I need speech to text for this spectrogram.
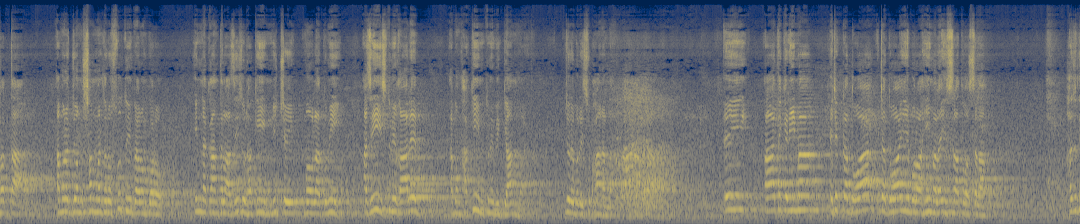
সত্তা, এমন একজন সম্মানিত রসুল তুমি প্রেরণ করো। ইন্না কান্তাল আজিজুল হাকিম, নিশ্চয়ই মৌলা তুমি আজিজ, তুমি গালেব এবং হাকিম, তুমি বিজ্ঞানময় জোরে বলি সুহান আল্লাহ এই আয়াতে করিমা, এটা একটা দোয়া, এটা দোয়া ইব্রাহিম আলাই ইসলাতাম হজরত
